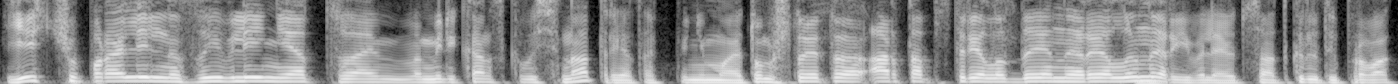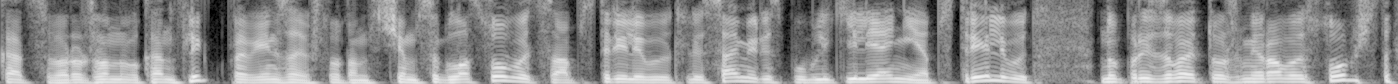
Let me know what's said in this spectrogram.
Есть еще параллельно заявление от американского сенатора, я так понимаю, о том, что это артобстрелы ДНР и ЛНР являются открытой провокацией вооруженного конфликта. Я не знаю, что там с чем согласовано согласовывается, обстреливают ли сами республики, или они обстреливают, но призывают тоже мировое сообщество.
